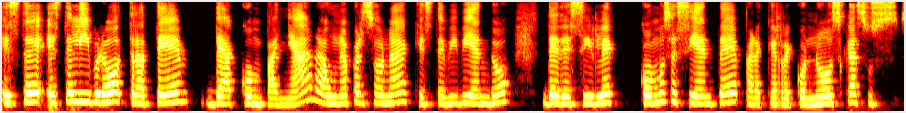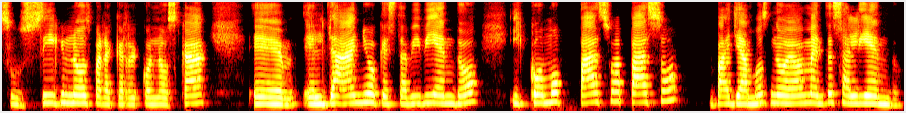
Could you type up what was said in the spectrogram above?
este, este libro traté de acompañar a una persona que esté viviendo, de decirle cómo se siente para que reconozca sus, sus signos, para que reconozca eh, el daño que está viviendo y cómo paso a paso vayamos nuevamente saliendo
